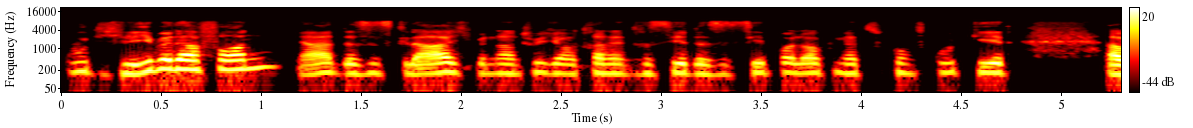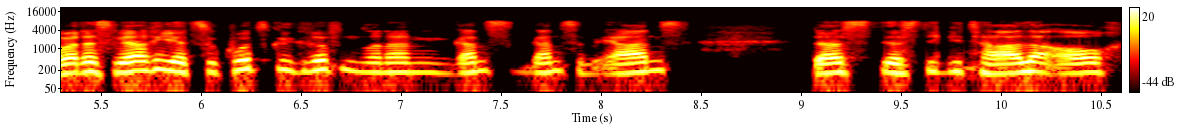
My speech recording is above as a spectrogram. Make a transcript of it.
Gut, ich lebe davon, ja, das ist klar. Ich bin natürlich auch daran interessiert, dass es CPROLOG in der Zukunft gut geht. Aber das wäre jetzt zu kurz gegriffen, sondern ganz, ganz im Ernst, dass das Digitale auch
